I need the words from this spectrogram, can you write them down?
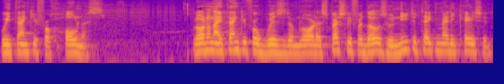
we thank you for wholeness. Lord, and I thank you for wisdom, Lord, especially for those who need to take medication.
